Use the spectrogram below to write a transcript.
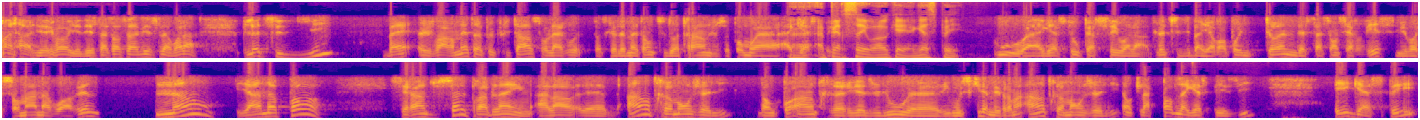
voilà, il y, a, il y a des stations-service là, voilà. Puis là, tu te dis, ben, je vais en remettre un peu plus tard sur la route, parce que là, mettons que tu dois te rendre, je sais pas moi, à À, Gaspé. à Percé, ouais, OK, à Gaspé. ou à Gaspé ou Percé, voilà. Puis là, tu dis, ben, il n'y aura pas une tonne de stations-service, mais il va sûrement en avoir une. Non, il n'y en a pas. C'est rendu ça le problème. Alors, euh, entre Montjoli, donc pas entre Rivière-du-Loup euh, Rimouski, là, mais vraiment entre Montjoli, donc la porte de la Gaspésie, et Gaspé,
